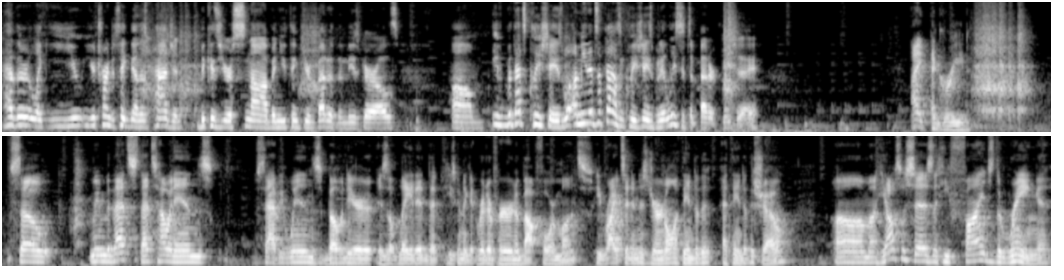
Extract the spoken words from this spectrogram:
Heather, like you you're trying to take down this pageant because you're a snob and you think you're better than these girls. Um, even, but that's cliches. Well, I mean, it's a thousand cliches, but at least it's a better cliche. I agreed. So, I mean, but that's that's how it ends. Savvy wins. Belvedere is elated that he's going to get rid of her in about four months. He writes it in his journal at the end of the at the end of the show. Um, he also says that he finds the ring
